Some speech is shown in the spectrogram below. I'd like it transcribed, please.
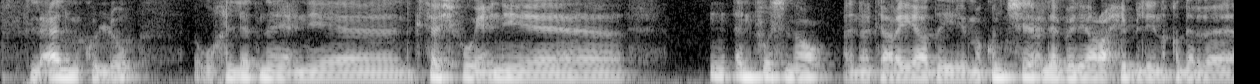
في العالم كله. وخلتنا يعني آه، نكتشفوا يعني آه، أنفسنا. أنا كرياضي ما كنتش على بالي روحي بلي نقدر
